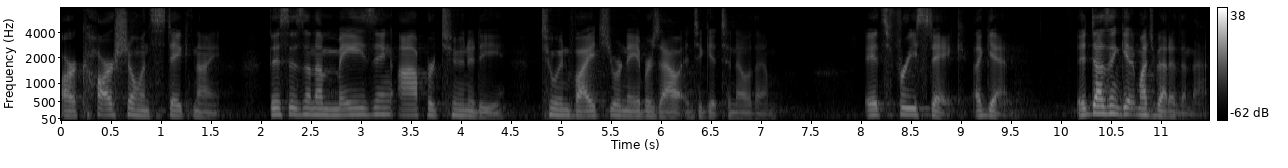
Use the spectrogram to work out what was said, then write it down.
our car show and steak night. This is an amazing opportunity to invite your neighbors out and to get to know them. It's free steak, again. It doesn't get much better than that.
